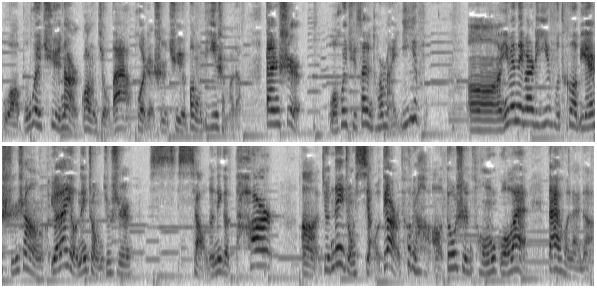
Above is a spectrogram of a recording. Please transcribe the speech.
我不会去那儿逛酒吧或者是去蹦迪什么的，但是我会去三里屯买衣服。嗯，因为那边的衣服特别时尚。原来有那种就是小的那个摊儿啊，就那种小店儿特别好，都是从国外带回来的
